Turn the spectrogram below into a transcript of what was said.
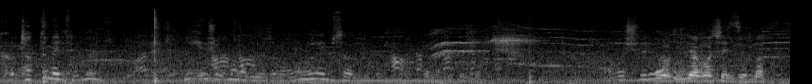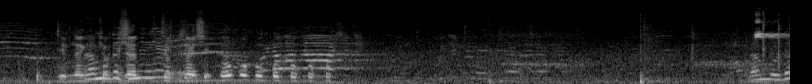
k- taktım herifi biliyor musun? Niye eşofman alıyor o zaman? Ya? Niye elbise alıyor? Ya boş Yok mi? gel maça izleyelim bak. Cem'den Ben çok burada güzel, şimdi niye- çok güzel şey. Hop hop hop hop hop hop. Ben burada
